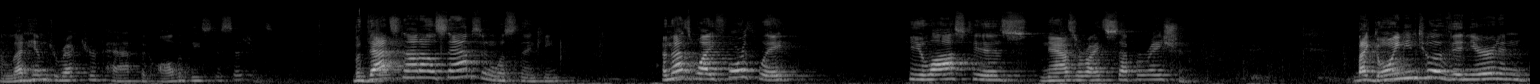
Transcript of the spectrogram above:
and let Him direct your path in all of these decisions. But that's not how Samson was thinking. And that's why, fourthly, he lost his Nazarite separation. By going into a vineyard and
